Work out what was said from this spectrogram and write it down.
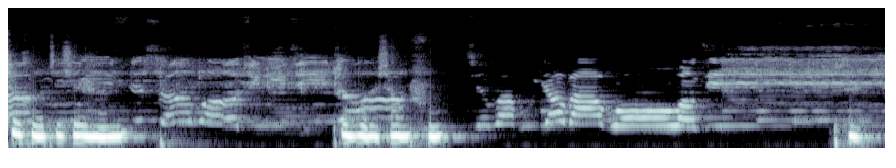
去和这些人最后的相处。对。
